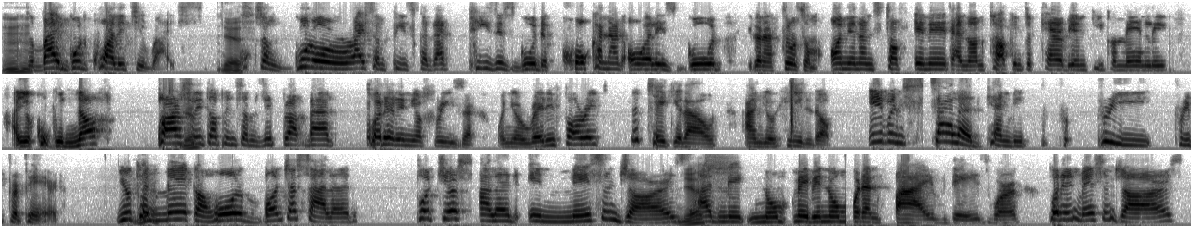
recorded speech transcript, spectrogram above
Mm-hmm. So buy good quality rice. Yes. Cook some good old rice and peas because that peas is good. The coconut oil is good. You're gonna throw some onion and stuff in it. And I'm talking to Caribbean people mainly. And you cook enough, parsley it up in some Ziploc bag, put it in your freezer. When you're ready for it, you take it out and you heat it up. Even salad can be pre pre prepared. You can yeah. make a whole bunch of salad, put your salad in mason jars yes. and make no maybe no more than five days work. Put in mason jars.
